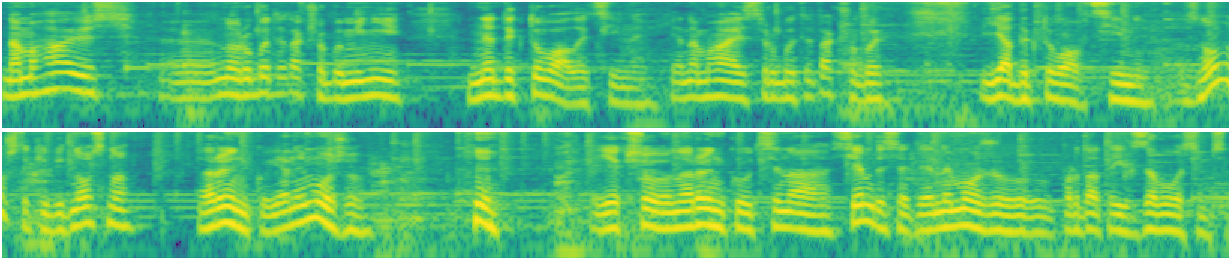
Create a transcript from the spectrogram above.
намагаюсь е, ну, робити так, щоб мені не диктували ціни. Я намагаюсь робити так, щоб я диктував ціни. Знову ж таки, відносно ринку. Я не можу. Якщо на ринку ціна 70, я не можу продати їх за 80.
